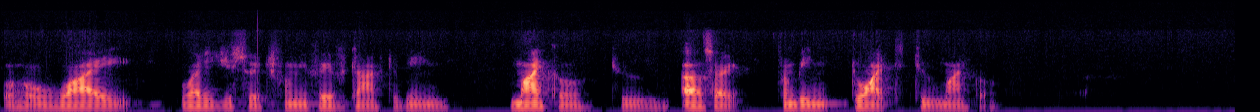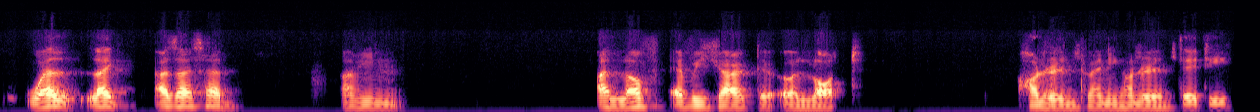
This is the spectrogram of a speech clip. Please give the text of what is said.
why why did you switch from your favorite character being Michael to uh sorry, from being Dwight to Michael? Well, like as I said, I mean, I love every character a lot, Yeah. 120, 130.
